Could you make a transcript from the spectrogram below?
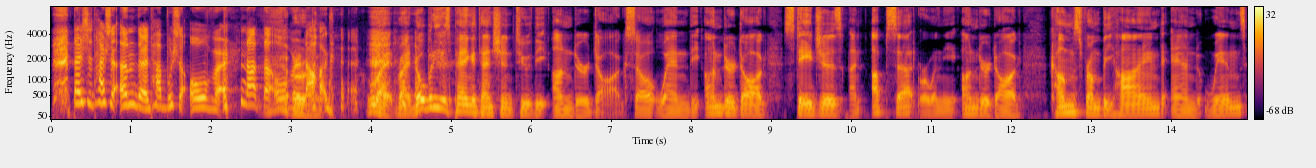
但是它是 under，它不是 over，not the overdog. right, right. Nobody is paying attention to the underdog. So when the underdog stages an upset or when the underdog comes from behind and wins,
